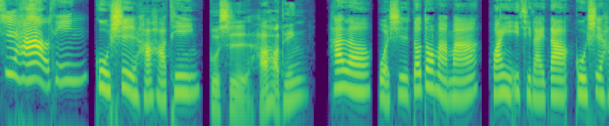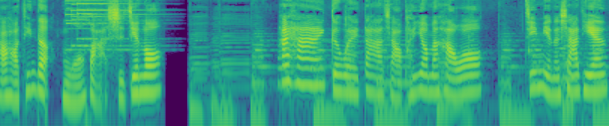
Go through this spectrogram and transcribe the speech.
事好好听，故事好好听，故事好好听。Hello，我是豆豆妈妈，欢迎一起来到故事好好听的魔法时间喽！嗨嗨，各位大小朋友们好哦！今年的夏天，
